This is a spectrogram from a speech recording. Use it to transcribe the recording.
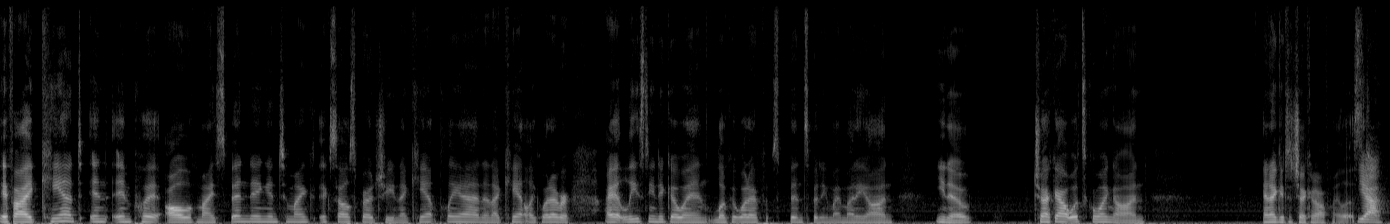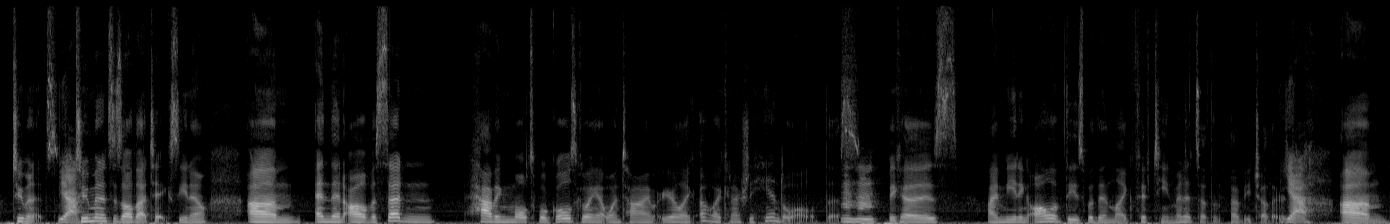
If i can't in- input all of my spending into my excel spreadsheet and i can't plan and i can't like whatever i at least need to go in look at what i've been spending my money on you know check out what's going on and i get to check it off my list Yeah. two minutes Yeah. two minutes is all that takes you know um and then all of a sudden having multiple goals going at one time you're like oh i can actually handle all of this Mhm. because i'm meeting all of these within like 15 minutes of, them, of each other Yeah. um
